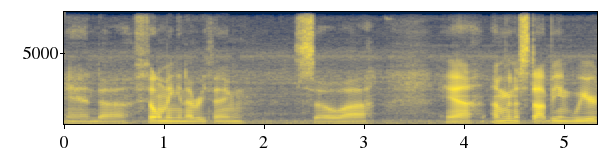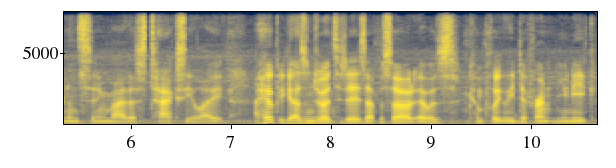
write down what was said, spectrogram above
and uh, filming and everything. So uh, yeah, I'm gonna stop being weird and sitting by this taxi light. I hope you guys enjoyed today's episode. It was completely different, unique,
